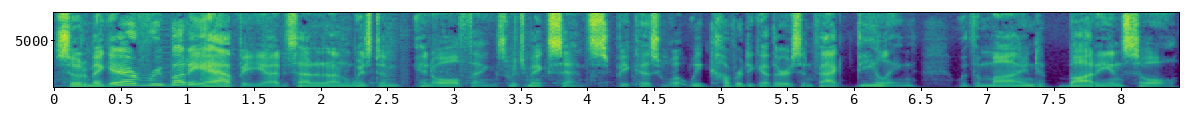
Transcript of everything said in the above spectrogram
So, to make everybody happy, I decided on wisdom in all things, which makes sense because what we cover together is, in fact, dealing with the mind, body, and soul,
